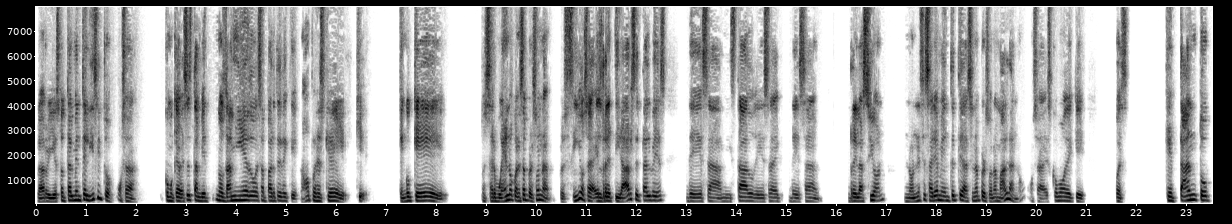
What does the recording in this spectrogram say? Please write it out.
Claro, y es totalmente lícito. O sea, como que a veces también nos da miedo esa parte de que, no, pues es que, tengo que pues, ser bueno con esa persona. Pues sí, o sea, el retirarse tal vez de esa amistad o de esa, de esa relación no necesariamente te hace una persona mala, ¿no? O sea, es como de que, pues, que tanto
